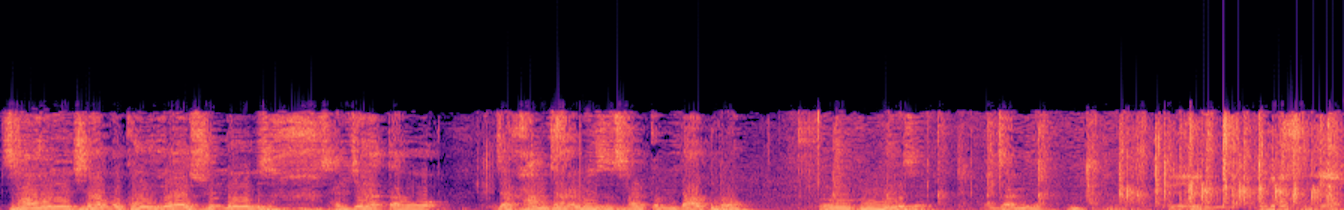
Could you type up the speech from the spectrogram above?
4, 5년 지나면 그 우리가 술 먹으면서 아, 잘 지났다고 진짜 감탄하면서 살 겁니다 앞으로. 그, 그거에 대해서 감사합니다. 네, 고맙습니다.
